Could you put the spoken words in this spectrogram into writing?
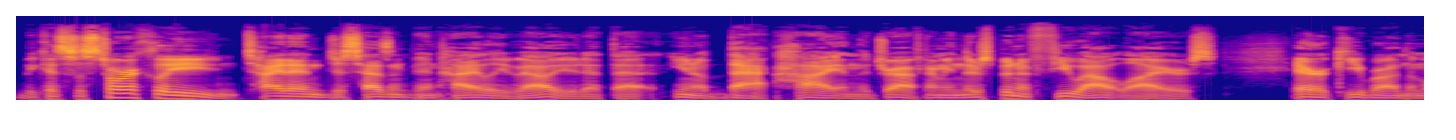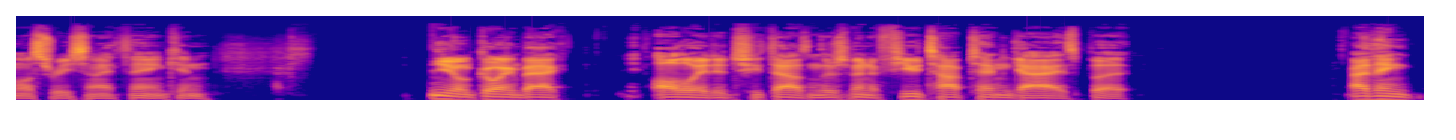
because historically, tight end just hasn't been highly valued at that, you know, that high in the draft. I mean, there's been a few outliers. Eric Ebron, the most recent, I think. And, you know, going back all the way to 2000, there's been a few top 10 guys, but I think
